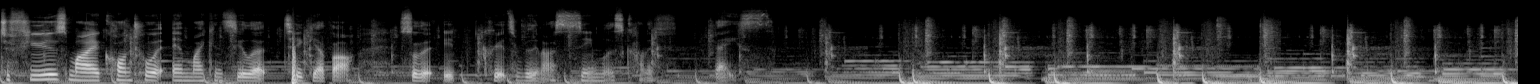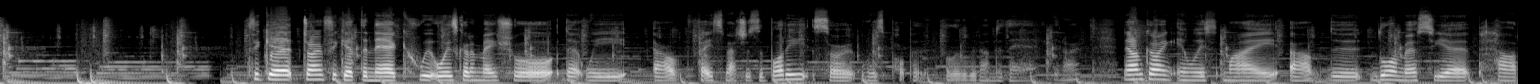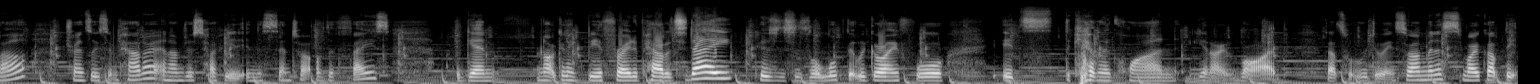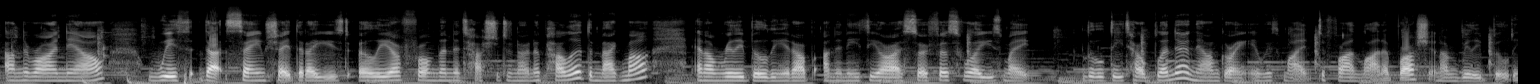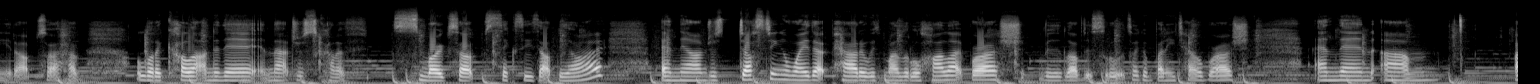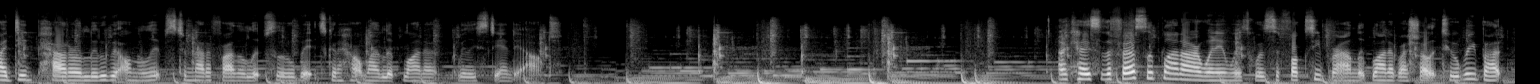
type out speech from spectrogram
to fuse my contour and my concealer together so that it creates a really nice seamless kind of base. Forget, don't forget the neck. We always got to make sure that we our face matches the body, so always pop it a little bit under there, you know. Now I'm going in with my um, the Laura Mercier powder, translucent powder, and I'm just happy in the center of the face. Again, not going to be afraid of powder today because this is the look that we're going for. It's the Kevyn Aucoin, you know, vibe that's what we're doing. So I'm going to smoke up the under eye now with that same shade that I used earlier from the Natasha Denona palette, the Magma, and I'm really building it up underneath the eye. So first of all, I use my little detailed blender and now I'm going in with my define liner brush and I'm really building it up. So I have a lot of color under there and that just kind of smokes up, sexies up the eye. And now I'm just dusting away that powder with my little highlight brush. Really love this little, it's like a bunny tail brush. And then um, I did powder a little bit on the lips to mattify the lips a little bit. It's going to help my lip liner really stand out. Okay, so the first lip liner I went in with was the Foxy Brown lip liner by Charlotte Tilbury, but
